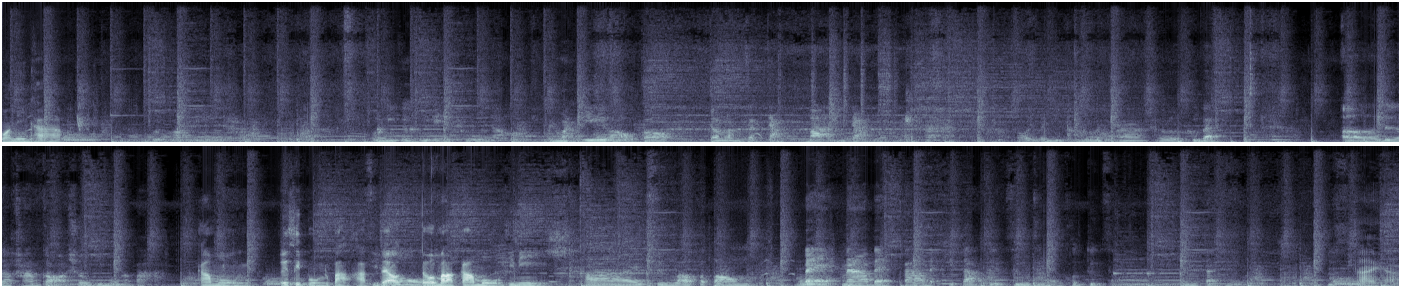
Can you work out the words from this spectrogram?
มอร์นิ่งครับ Good morning ค่ะอ่าวันนี้ก็คือ day two เนาะเป็นวันที่เราก็กำลังจะกลับบ้านกันนะคะโอ้ยวันนี้เหนื่อยมากเธอคือแบบ เออเรือข้ามเกาะช่วงกี่โมงแล้วปะ 9 โมงเอ้ย10 โมงหรือเปล่าครับ 10แต่เอาโมง แต่ว่ามารับ9โมงที่นี่ ใช่ซึ่งเราก็ต้องแบกหน้าแบกตาแบกที่ตาตื่นซึ่งจริงๆแล้วเป็นคนตื่นสายนะตื่นแปดโมงดูสิใช่ครับ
